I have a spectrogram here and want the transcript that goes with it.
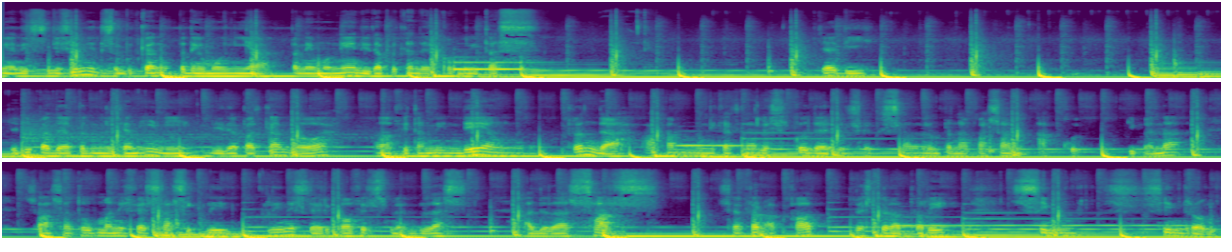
yang di, di sini disebutkan pneumonia, pneumonia yang didapatkan dari komunitas. Jadi jadi pada penelitian ini didapatkan bahwa vitamin D yang rendah akan meningkatkan risiko dari infeksi saluran pernapasan akut, di mana salah satu manifestasi klinis dari COVID-19 adalah SARS, Severe Acute Respiratory Syndrome.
